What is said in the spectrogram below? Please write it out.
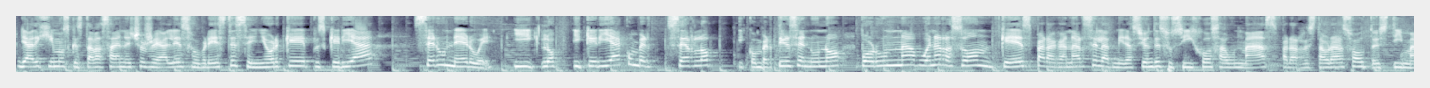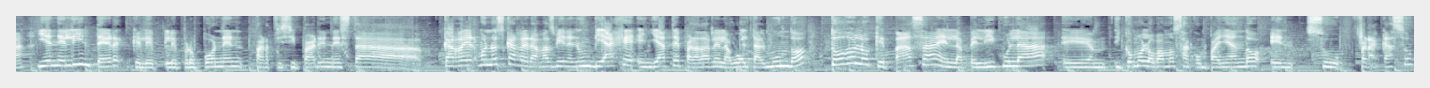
Ya dijimos que está basada en hechos reales sobre este señor que pues quería ser un héroe y, lo, y quería serlo y convertirse en uno por una buena razón, que es para ganarse la admiración de sus hijos aún más, para restaurar su autoestima. Y en el Inter, que le, le proponen participar en esta carrera, bueno, es carrera, más bien en un viaje en yate para darle la vuelta al mundo, todo lo que pasa en la película eh, y cómo lo vamos acompañando en su fracaso,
